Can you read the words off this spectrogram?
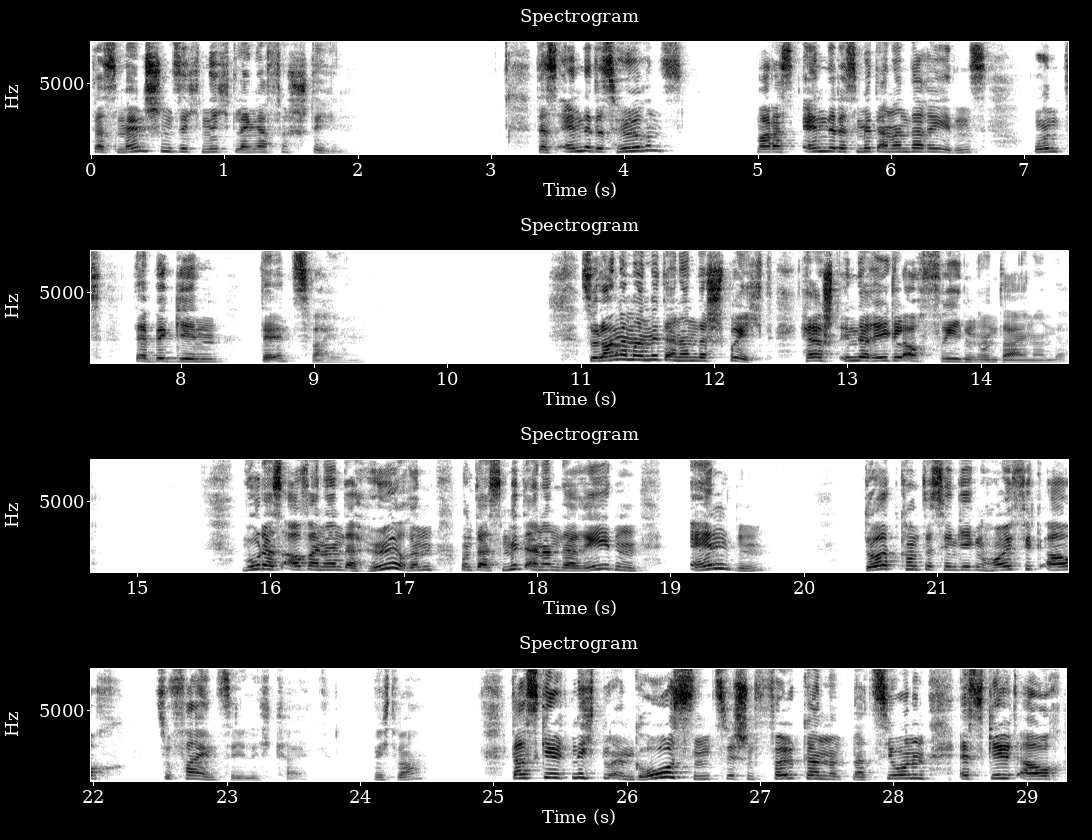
dass Menschen sich nicht länger verstehen. Das Ende des Hörens war das Ende des Miteinanderredens und der Beginn der Entzweiung. Solange man miteinander spricht, herrscht in der Regel auch Frieden untereinander. Wo das Aufeinander hören und das Miteinander reden enden, dort kommt es hingegen häufig auch zu Feindseligkeit, nicht wahr? Das gilt nicht nur im Großen zwischen Völkern und Nationen, es gilt auch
